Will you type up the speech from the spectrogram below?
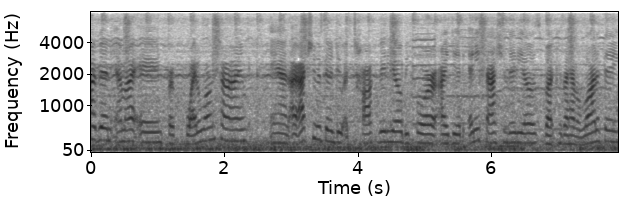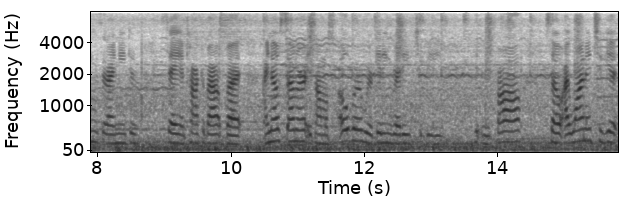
I've been MIA for quite a long time, and I actually was going to do a talk video before I did any fashion videos, but because I have a lot of things that I need to say and talk about, but I know summer is almost over. We're getting ready to be hitting fall, so I wanted to get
